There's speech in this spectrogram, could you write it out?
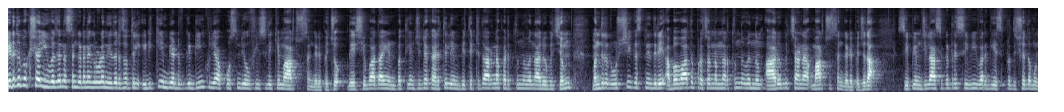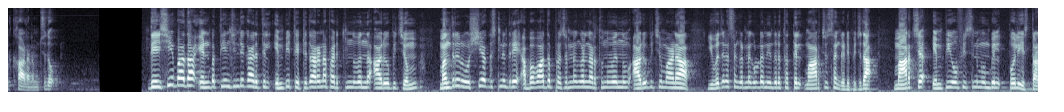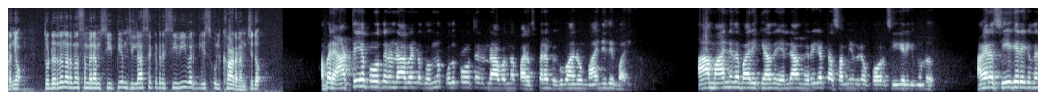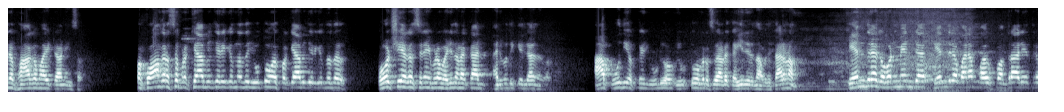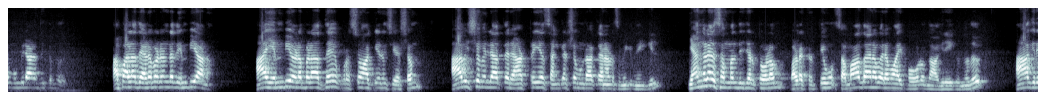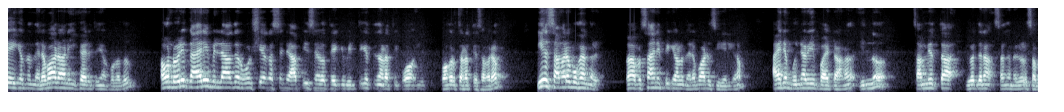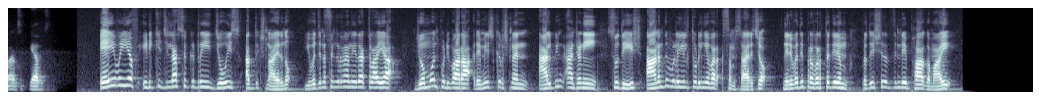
ഇടതുപക്ഷ യുവജന സംഘടനകളുടെ നേതൃത്വത്തിൽ Idukki M P advocate Dean കുര്യാക്കോസിന്റെ ഓഫീസിലേക്ക് മാർച്ച് സംഘടിപ്പിച്ചു. ദേശീയപാത എൺപത്തിയഞ്ചിന്റെ കാര്യത്തിൽ എം പി തെറ്റിദ്ധാരണ പരത്തുന്നുവെന്ന് ആരോപിച്ചും മന്ത്രി റോഷി ഗസ്നെതിരെ അപവാദ പ്രചരണം നടത്തുന്നുവെന്നും ആരോപിച്ചാണ് മാർച്ച് സംഘടിപ്പിച്ചത്. സി ജില്ലാ സെക്രട്ടറി സി വി വർഗീസ് പ്രതിഷേധം ഉദ്ഘാടനം ചെയ്തു. ദേശീയപാത എൺപത്തിയഞ്ചിന്റെ കാര്യത്തിൽ എം പി തെറ്റിദ്ധാരണ പരത്തുന്നുവെന്ന് ആരോപിച്ചും മന്ത്രി റോഷി അഗസ്റ്റിനെതിരെ അപവാദ പ്രചരണങ്ങൾ നടത്തുന്നുവെന്നും ആരോപിച്ചുമാണ് യുവജന സംഘടനകളുടെ നേതൃത്വത്തിൽ മാർച്ച് സംഘടിപ്പിച്ചത്. മാർച്ച് എം പി ഓഫീസിന് മുമ്പിൽ പോലീസ് തടഞ്ഞു. തുടർന്ന് നടന്ന സമരം സി പി എം ജില്ലാ സെക്രട്ടറി സി വി വർഗീസ് ഉദ്ഘാടനം ചെയ്തു. അപ്പൊ രാഷ്ട്രീയ പ്രവർത്തനം ഉണ്ടാവേണ്ടത് ഒന്ന് പൊതുപ്രവർത്തനം ഉണ്ടാവുന്ന പരസ്പര ബഹുമാനവും മാന്യതയും പാലിക്കണം. ആ മാന്യത പാലിക്കാതെ എല്ലാ നിറികെട്ട സമീപനവും അവർ സ്വീകരിക്കുന്നുണ്ട്. അങ്ങനെ സ്വീകരിക്കുന്നതിന്റെ ഭാഗമായിട്ടാണ് ഈ സമരം. ഇപ്പൊ കോൺഗ്രസ് പ്രഖ്യാപിച്ചിരിക്കുന്നത് യൂത്ത് കോൺഗ്രസ് പ്രഖ്യാപിച്ചിരിക്കുന്നത് റോഷി അഗസ്റ്റിനെ ഇവിടെ വഴി നടക്കാൻ അനുവദിക്കില്ല എന്ന് എന്നുള്ളത് ആ പൂതിയൊക്കെ യു ഡി യൂത്ത് കോൺഗ്രസ്സുകാരുടെ കയ്യിലിരുന്നാൽ മതി. കാരണം കേന്ദ്ര ഗവൺമെന്റ് കേന്ദ്ര വനം വകുപ്പ് മന്ത്രാലയത്തിന് മുമ്പിലാണ് നിൽക്കുന്നത്. അപ്പോൾ അത് ഇടപെടേണ്ടത് എം ആണ്. ആ എം പി ഇടപെടാത്ത പ്രശ്നമാക്കിയതിനു ശേഷം ആവശ്യമില്ലാത്ത രാഷ്ട്രീയ സംഘർഷം ഉണ്ടാക്കാനാണ് ശ്രമിക്കുന്നതെങ്കിൽ ഞങ്ങളെ സംബന്ധിച്ചിടത്തോളം വളരെ കൃത്യവും സമാധാനപരമായി പോകണമെന്ന് ആഗ്രഹിക്കുന്നത് ആഗ്രഹിക്കുന്ന നിലപാടാണ് ഈ കാര്യത്തിൽ ഞങ്ങൾക്കുള്ളത്. അതുകൊണ്ട് ഒരു കാര്യമില്ലാതെ റോഷി അഗസ്റ്റിന്റെ ആഫീസിനകത്തേക്ക് വ്യക്തിഗത നടത്തി കോൺഗ്രസ് നടത്തിയ സമരം ഈ സമരമുഖങ്ങൾ അവസാനിപ്പിക്കാനുള്ള നിലപാട് സ്വീകരിക്കണം. അതിന്റെ മുന്നറിയിപ്പായിട്ടാണ് ഇന്ന് സംയുക്ത യുവജന സംഘടനകൾ സമരം പ്രഖ്യാപിച്ചത്. എ വൈ എഫ് ഇടുക്കി ജില്ലാ സെക്രട്ടറി ജോയിസ് അധ്യക്ഷനായിരുന്നു. യുവജന സംഘടനാ നേതാക്കളായ ജോമോൻ പൊടിപാറ രമേശ് കൃഷ്ണൻ ആൽബിൻ ആന്റണി സുധീഷ് ആനന്ദ് വിളിയിൽ തുടങ്ങിയവർ സംസാരിച്ചു. നിരവധി പ്രവർത്തകരും പ്രതിഷേധത്തിന്റെ ഭാഗമായി.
